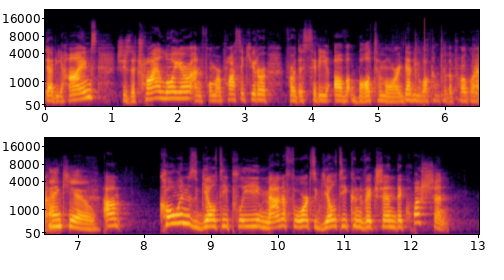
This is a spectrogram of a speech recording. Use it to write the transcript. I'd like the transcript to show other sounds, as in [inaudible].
Debbie Hines. She's a trial lawyer and former prosecutor for the city of Baltimore. Debbie, welcome to the program. Thank you. Um, Cohen's guilty plea, Manafort's guilty conviction, the question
